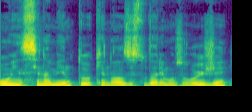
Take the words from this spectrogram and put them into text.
O ensinamento que nós estudaremos hoje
